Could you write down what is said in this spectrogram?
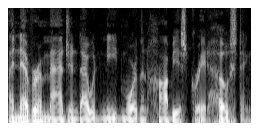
I never imagined I would need more than hobbyist grade hosting.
